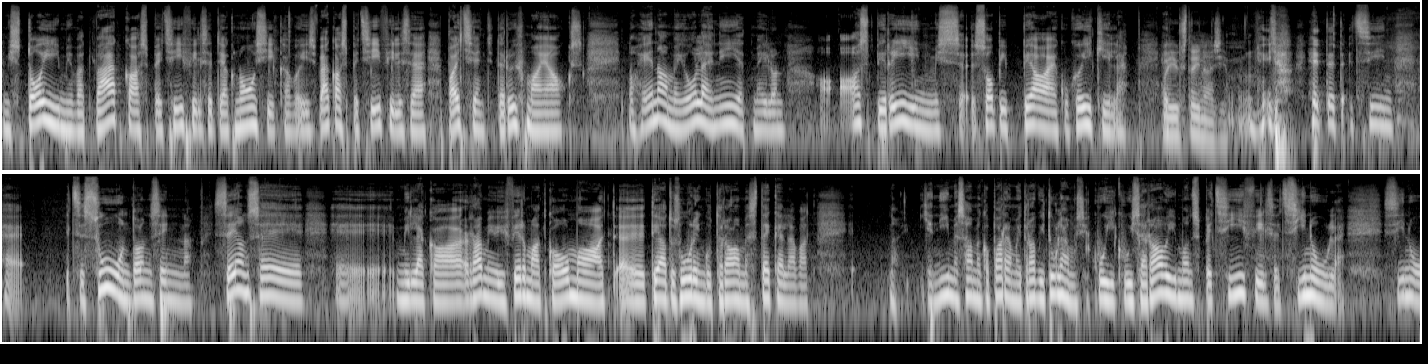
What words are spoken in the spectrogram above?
mis toimivad väga spetsiifilise diagnoosiga või väga spetsiifilise patsientide rühma jaoks. noh, enam ei ole nii, et meil on aspiriin, mis sobib peaaegu kõigile. või üks teine asi. jah, et, et, et siin et see suund on sinna, see on see, millega ravimifirmad ka oma teadusuuringute raames tegelevad noh, ja nii me saame ka paremaid ravitulemusi, kui, kui see ravim on spetsiifiliselt sinule. sinu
